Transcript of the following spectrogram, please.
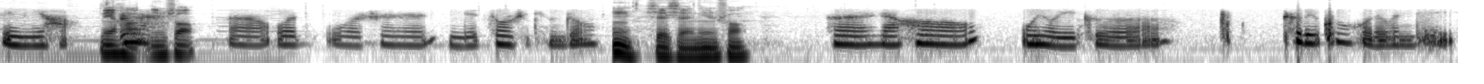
哎，你好，您好，您说，嗯、我我是你的忠实听众，嗯，谢谢您说，嗯、然后我有一个特别困惑的问题，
